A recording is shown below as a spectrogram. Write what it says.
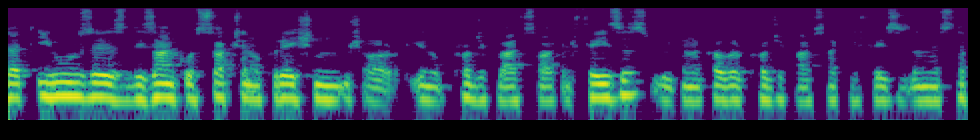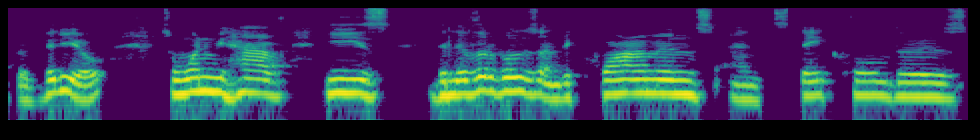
that uses design, construction, operation, which are you know project lifecycle phases. We're going to cover project lifecycle phases in a separate video. So when we have these deliverables and requirements and stakeholders,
